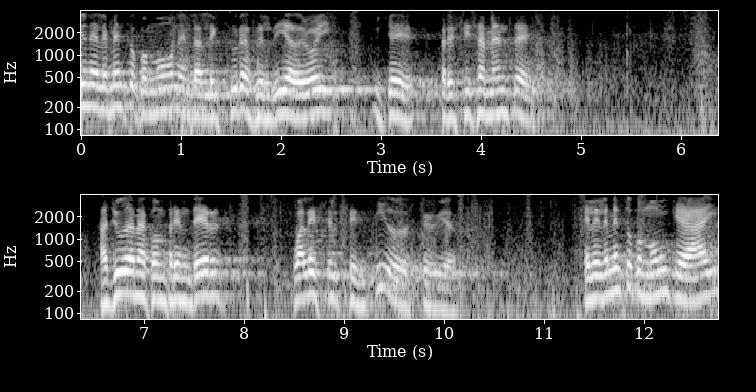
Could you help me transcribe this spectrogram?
un elemento común en las lecturas del día de hoy y que precisamente ayudan a comprender cuál es el sentido de este día. El elemento común que hay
